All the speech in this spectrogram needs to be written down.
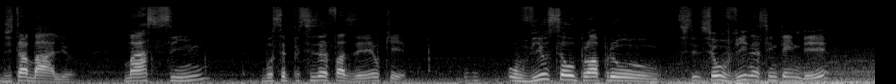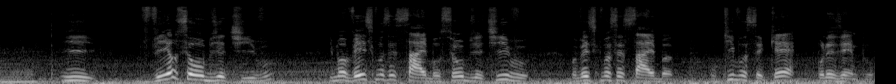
de trabalho, mas sim você precisa fazer o quê? Ouvir o seu próprio. Se, ouvir, né? Se entender e ver o seu objetivo. E uma vez que você saiba o seu objetivo, uma vez que você saiba o que você quer, por exemplo,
